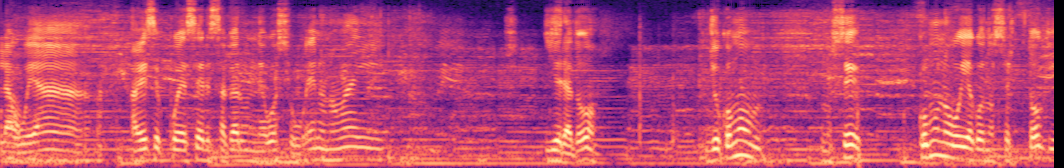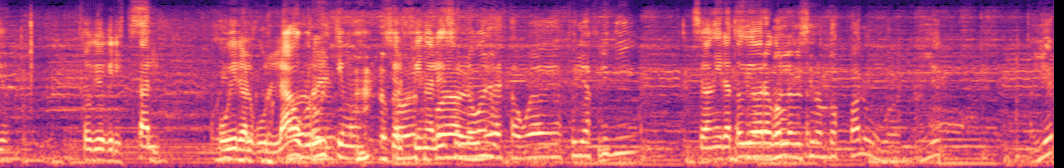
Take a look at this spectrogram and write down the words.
la weá a veces puede ser sacar un negocio bueno nomás y, y era todo. Yo como, no sé, ¿cómo no voy a conocer Tokio? Tokio Cristal. O ir a algún lado por último, si al final eso es lo bueno. Esta weá de Feria Friki. Se van a ir a Tokio ahora con no, la... hicieron dos palos, weón. Ayer. Ayer.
